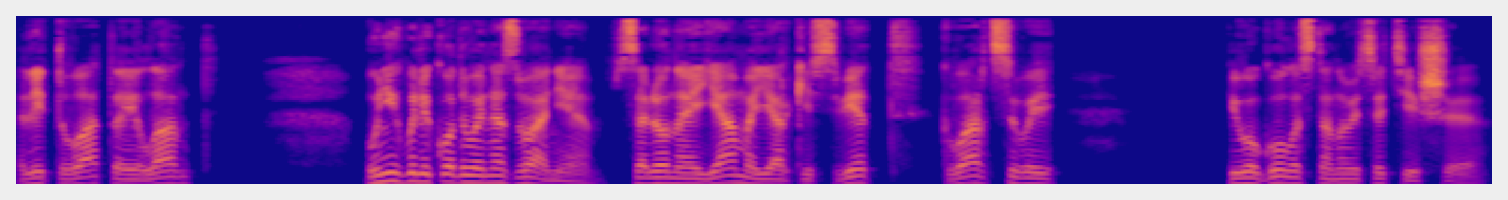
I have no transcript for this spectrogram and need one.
Литва, Таиланд. У них были кодовые названия «Соленая яма», «Яркий свет», «Кварцевый». Его голос становится тише.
